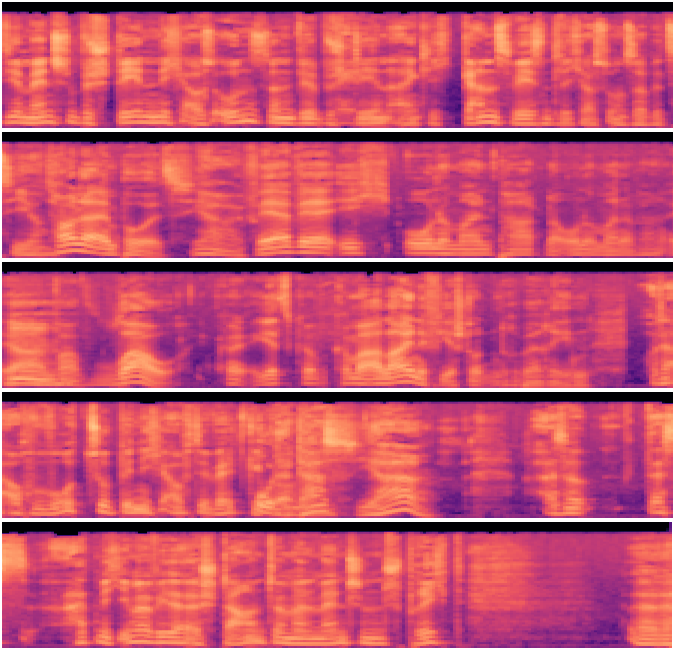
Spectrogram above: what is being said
wir Menschen bestehen nicht aus uns, sondern wir bestehen hey. eigentlich ganz wesentlich aus unserer Beziehung. Toller Impuls. Ja, wer wäre ich ohne meinen Partner, ohne meine Partner? Ja, mhm. wow. Jetzt können, können wir alleine vier Stunden drüber reden. Oder auch, wozu bin ich auf die Welt gekommen? Oder das, ja. Also das hat mich immer wieder erstaunt, wenn man Menschen spricht. Äh,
